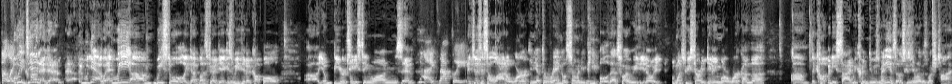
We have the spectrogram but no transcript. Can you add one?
but like Well, we did. uh, uh, yeah, and we um, we stole like that BuzzFeed idea because we did a couple, uh, you know, beer tasting ones, and Yeah, exactly. it's just it's a lot of work, and you have to wrangle so many people. That's why we, you know, it, once we started getting more work on the um, the company side, we couldn't do as many of those because you don't have as much time.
